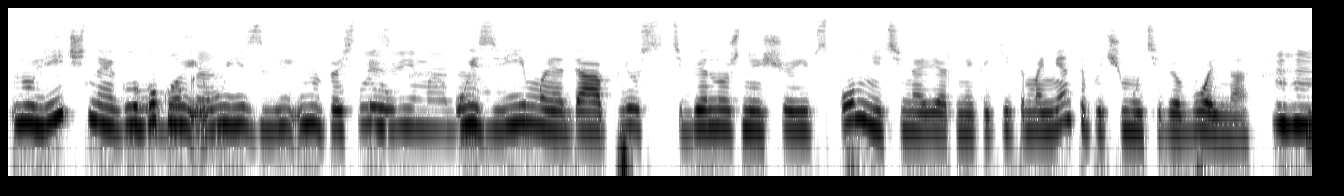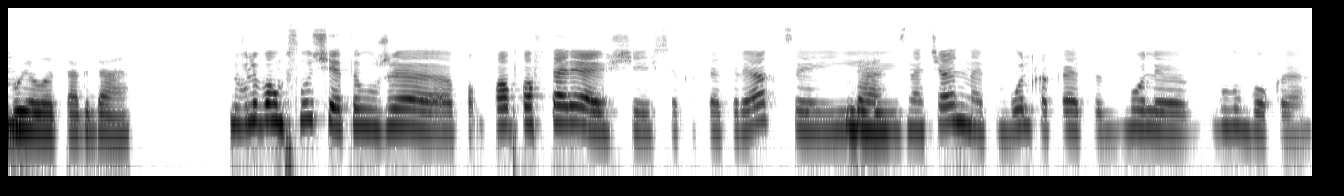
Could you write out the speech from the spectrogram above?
ну, личное, глубоко уи Глубокая. уязви ну, то есть ты Уязвимая, да. уязвимая, да. Плюс тебе нужно ещё и вспомнить, наверное, какие-то моменты, почему тебе больно Мгм. было тогда. Ну, в любом случае, это уже по по повторяющаяся какая-то реакция, Да. и изначально эта боль какая-то более глубокая.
